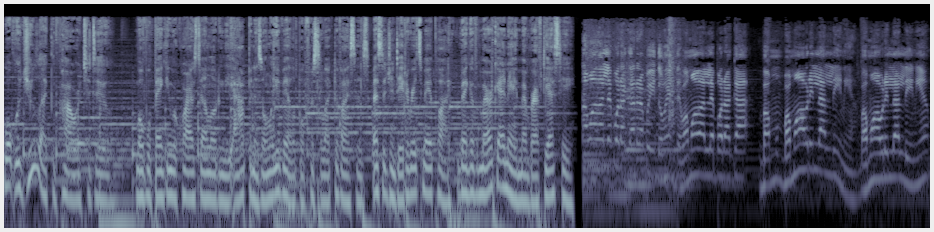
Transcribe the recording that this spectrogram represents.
What would you like the power to do? Mobile banking requires downloading the app and is only available for select devices. Message and data rates may apply. Bank of America and a member FDIC. Vamos a darle por acá rapidito, gente. Vamos a darle por acá. Vamos, vamos a abrir las líneas. Vamos a abrir las líneas.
